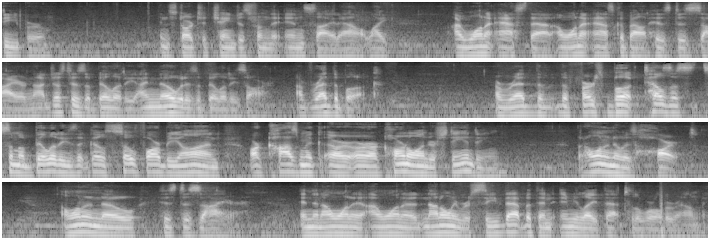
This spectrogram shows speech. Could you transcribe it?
deeper and start to change us from the inside out. Like i want to ask that. I want to ask about his desire not just his ability. I know what his abilities are. I've read the book I read the, the first book tells us some abilities that go so far beyond our cosmic or, or our carnal understanding. But I want to know his heart. I want to know his desire. And then I want to I want to not only receive that but then emulate that to the world around me.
